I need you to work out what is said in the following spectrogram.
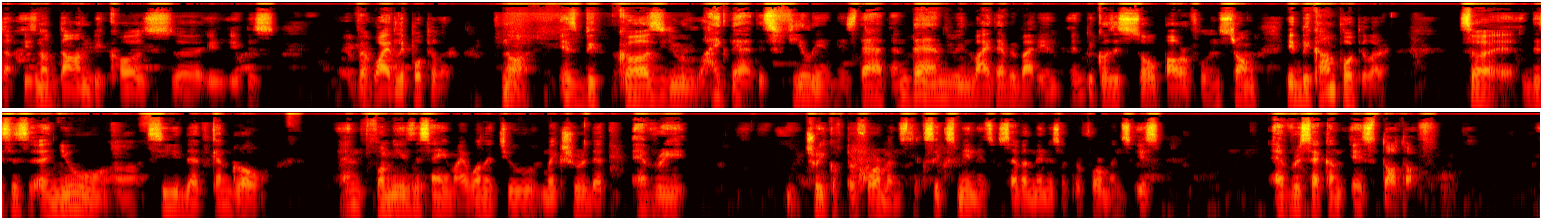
uh, is not done because uh, it, it is widely popular no it's because you like that it's feeling it's that and then you invite everybody and, because it's so powerful and strong it become popular. So uh, this is a new uh, seed that can grow. And for me it's the same. I wanted to make sure that every trick of performance like six minutes seven minutes of performance is every second is thought of.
